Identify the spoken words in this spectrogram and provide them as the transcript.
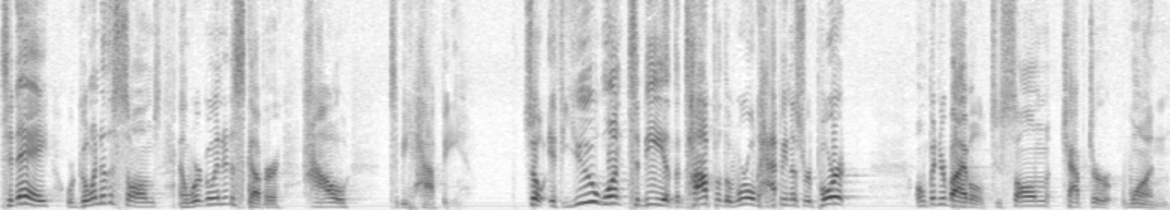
Today, we're going to the Psalms and we're going to discover how to be happy. So, if you want to be at the top of the World Happiness Report, open your Bible to Psalm chapter 1.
